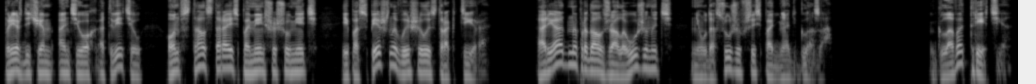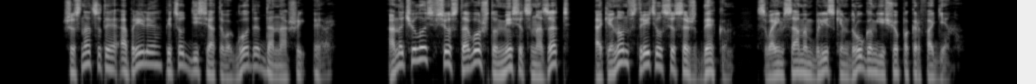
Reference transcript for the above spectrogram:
Прежде чем Антиох ответил, он встал, стараясь поменьше шуметь, и поспешно вышел из трактира. Ариадна продолжала ужинать, не удосужившись поднять глаза. Глава 3. 16 апреля 510 года до нашей эры. А началось все с того, что месяц назад Акинон встретился с Эшдеком, своим самым близким другом еще по Карфагену.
